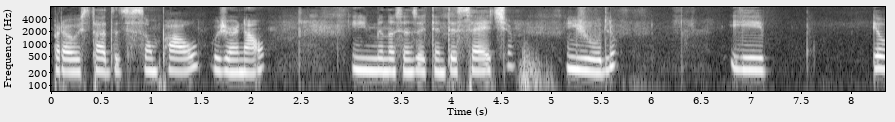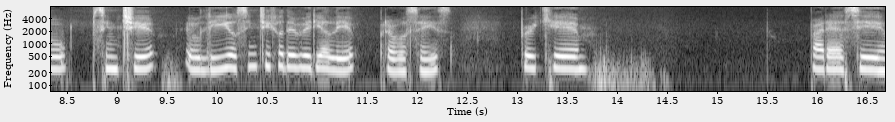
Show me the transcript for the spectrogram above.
para o estado de São Paulo, o jornal, em 1987, em julho. E eu senti, eu li, eu senti que eu deveria ler para vocês, porque parece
